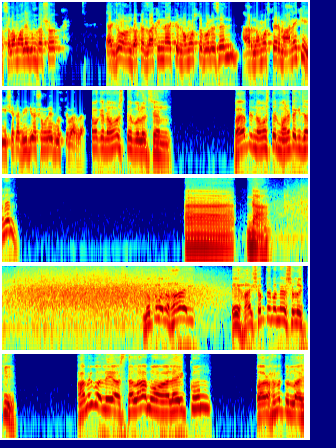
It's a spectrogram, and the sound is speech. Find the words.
আসসালামু আলাইকুম দর্শক। একজন ডক্টর জাকির নায়ককে নমস্তে বলেছেন আর নমস্তের মানে কি সেটা ভিডিও শুনলেই বুঝতে পারবেন। আমাকে নমস্তে বলেছেন। ভাই আপনি নমস্তের মানেটা কি জানেন? আহ, না। লোকে বলে হাই। এই হাই শব্দের মানে আসলে কি? আমি বলি আসসালামু আলাইকুম ও রহমতুল্লাহ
